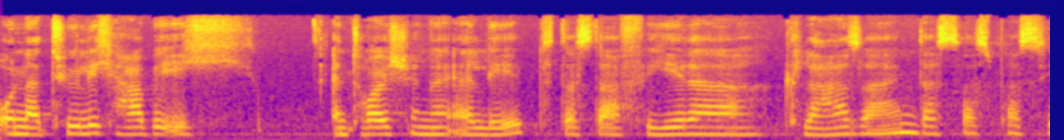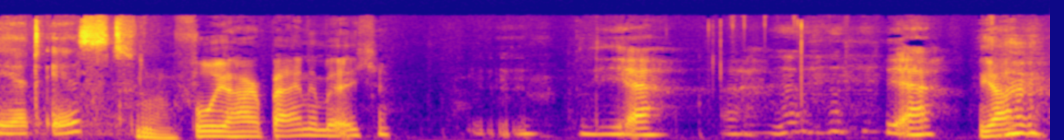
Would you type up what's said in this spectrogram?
Und natürlich habe ich Enttäuschungen erlebt. Das darf für jeder klar sein, dass das passiert ist. Voel je haar pijn een beetje? Ja. Ja. Ja?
